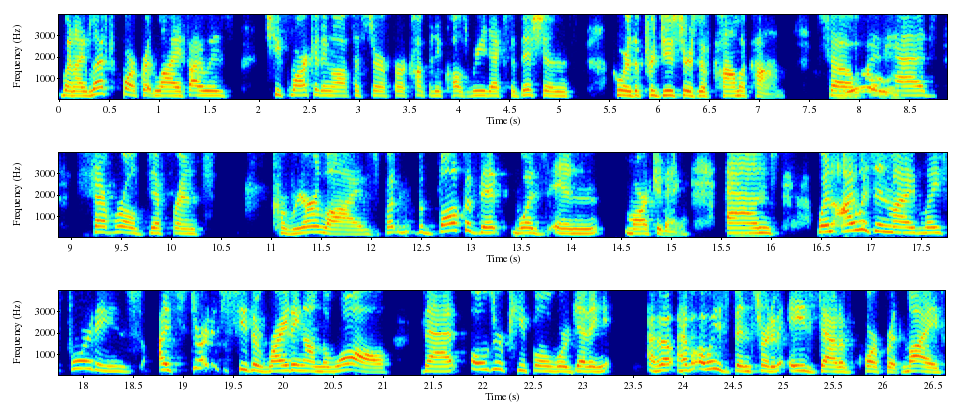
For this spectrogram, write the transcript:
when I left corporate life, I was chief marketing officer for a company called Reed Exhibitions, who are the producers of Comic Con. So Whoa. I've had several different career lives, but the bulk of it was in marketing. And when I was in my late 40s, I started to see the writing on the wall that older people were getting have always been sort of aged out of corporate life,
